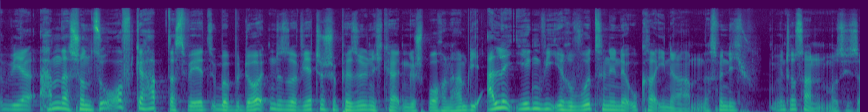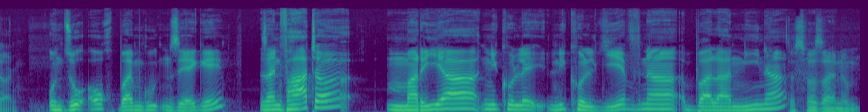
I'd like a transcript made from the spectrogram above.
wir haben das schon so oft gehabt, dass wir jetzt über bedeutende sowjetische Persönlichkeiten gesprochen haben, die alle irgendwie ihre Wurzeln in der Ukraine haben. Das finde ich interessant, muss ich sagen. Und so auch beim guten Sergei. Sein Vater, Maria Nikole Nikoljewna Balanina. Das war seine.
